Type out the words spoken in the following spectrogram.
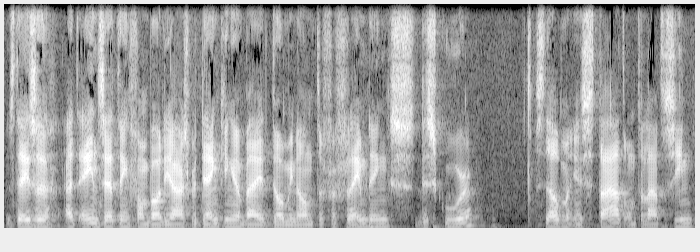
Dus deze uiteenzetting van Baudrillards bedenkingen bij het dominante vervreemdingsdiscours stelt me in staat om te laten zien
